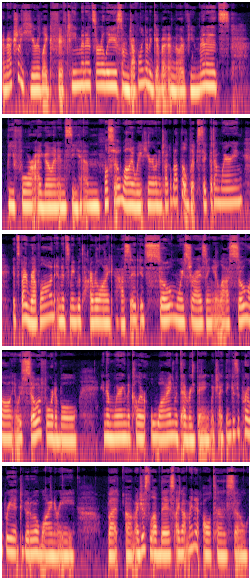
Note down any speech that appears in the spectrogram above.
I'm actually here like 15 minutes early, so I'm definitely to give it another few minutes before I go in and see him. Also, while I wait here, I want to talk about the lipstick that I'm wearing. It's by Revlon and it's made with hyaluronic acid. It's so moisturizing. It lasts so long. It was so affordable. And I'm wearing the color Wine with Everything, which I think is appropriate to go to a winery. But um, I just love this. I got mine at Ulta, so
